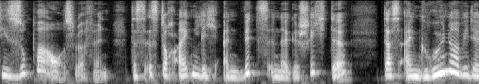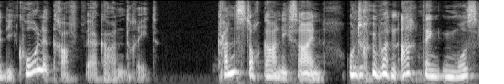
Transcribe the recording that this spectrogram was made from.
die Suppe auslöffeln. Das ist doch eigentlich ein Witz in der Geschichte, dass ein Grüner wieder die Kohlekraftwerke andreht. Kann es doch gar nicht sein. Und darüber nachdenken muss,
